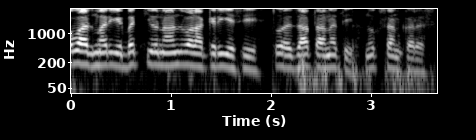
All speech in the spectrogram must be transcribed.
અવાજ મારીએ, બત્તીઓના અંજવાળા કરીએ છીએ, તો એ જાતા નથી, નુકસાન કરે છે.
